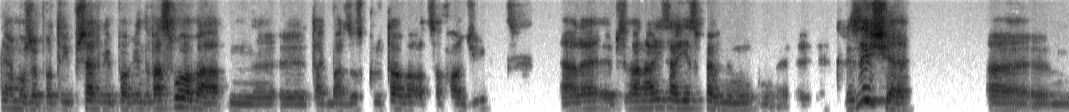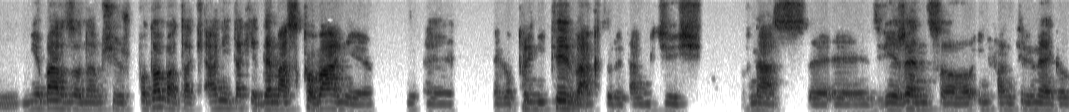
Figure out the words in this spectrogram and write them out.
ja może po tej przerwie powiem dwa słowa, y, tak bardzo skrótowo o co chodzi, ale psychoanaliza jest w pewnym kryzysie. E, nie bardzo nam się już podoba tak, ani takie demaskowanie e, tego prymitywa, który tam gdzieś w nas e, zwierzęco-infantylnego,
